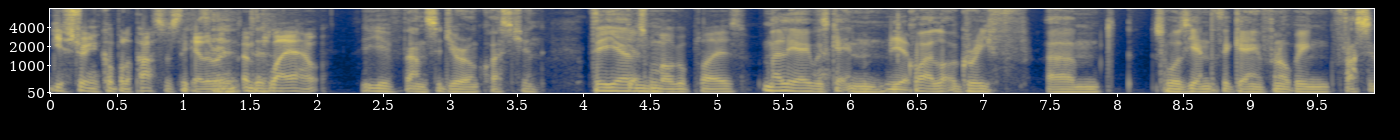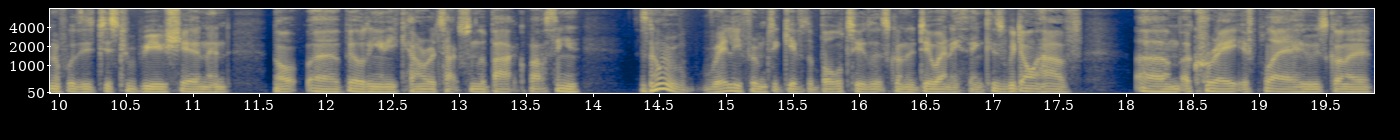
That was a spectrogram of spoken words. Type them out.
you string a couple of passes together and, and the- play out. You've answered your own question. The Get some um, more good players. Meslier was getting Yep. quite a lot of grief um, towards the end of the game for not being fast enough with his distribution and not uh, building any counter attacks from the back. But I was thinking there's no one really for him to give the ball to that's going to do anything because we don't have um, a creative player who's going to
